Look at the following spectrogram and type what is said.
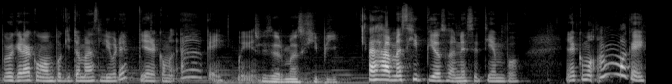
porque era como un poquito más libre y era como, ah, ok, muy bien. Sí, ser más hippie. Ajá, más hippioso en ese tiempo. Era como, mm, ok.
